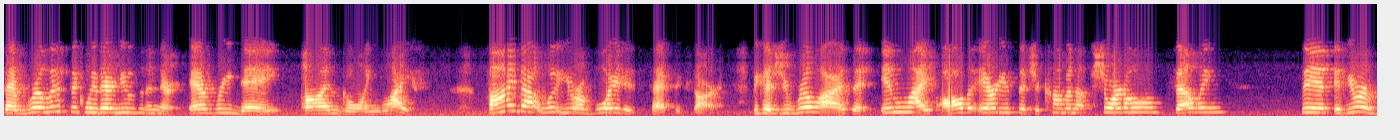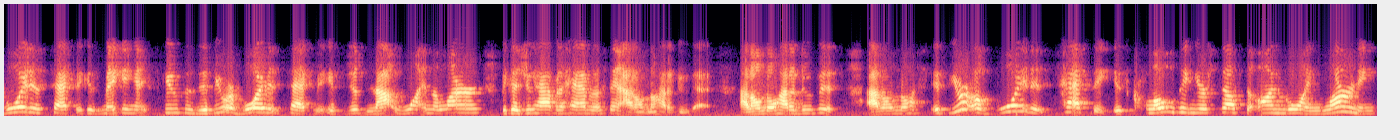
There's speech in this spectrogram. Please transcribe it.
that realistically they're using in their everyday, ongoing life. Find out what your avoidance tactics are because you realize that in life, all the areas that you're coming up short on, failing, then if your avoidance tactic is making excuses, if your avoidance tactic is just not wanting to learn because you have a habit of saying, I don't know how to do that. I don't know how to do this. I don't know. If your avoidance tactic is closing yourself to ongoing learning,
